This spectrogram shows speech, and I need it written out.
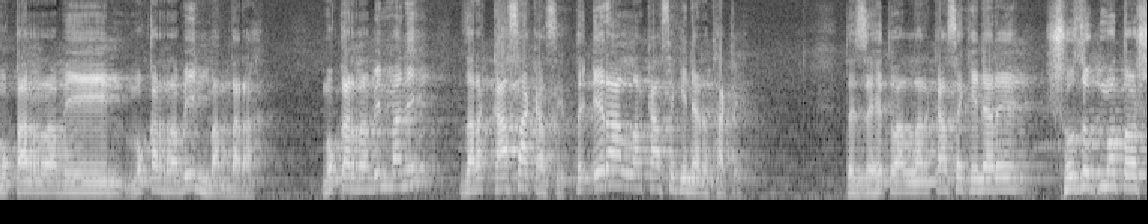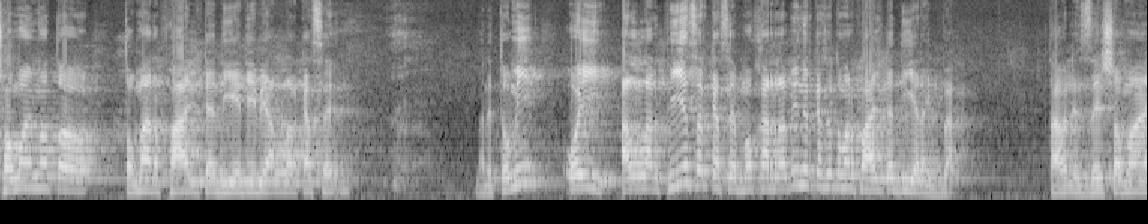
মোকাররাবিন। মোকাররাবিন বান্দারা। মোকাররাবিন মানে যারা কাছাকাছি। তো এরা আল্লাহর কাছে কিনারে থাকে। তো যেহেতু আল্লাহর কাছে কিনারে, সুযোগ মতো, সময় মতো তোমার ফাইলটা দিয়ে দিবে আল্লাহর কাছে। মানে তুমি ওই আল্লাহর পিএস এর কাছে, মোকাররাবিনের কাছে তোমার ফাইলটা দিয়ে রাখবা। তাহলে যে সময়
